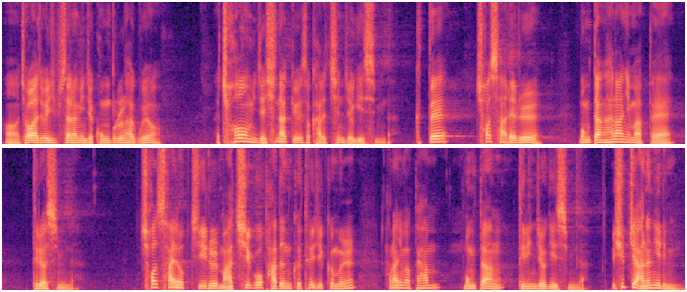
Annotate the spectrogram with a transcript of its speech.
어, 저와 저희 집사람이 이제 공부를 하고요. 처음 이제 신학교에서 가르친 적이 있습니다. 그때 첫 사례를 몽땅 하나님 앞에 드렸습니다. 첫 사역지를 마치고 받은 그 퇴직금을 하나님 앞에 한 몽땅 드린 적이 있습니다. 쉽지 않은 일입니다.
